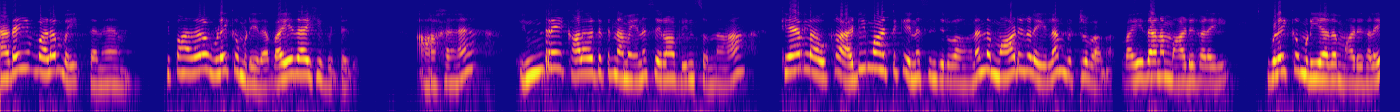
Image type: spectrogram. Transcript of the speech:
நடைவளம் வைத்தன. இப்போ அதெல்லாம் உழைக்க முடியல வயதாகி விட்டது. ஆக இன்றைய காலகட்டத்தில் நம்ம என்ன செய்கிறோம் அப்படின்னு சொன்னால் கேரளாவுக்கு அடிமாட்டுக்கு என்ன செஞ்சிருவாங்கன்னா இந்த மாடுகளை எல்லாம் விட்டுருவாங்க வயதான மாடுகளை உழைக்க முடியாத மாடுகளை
